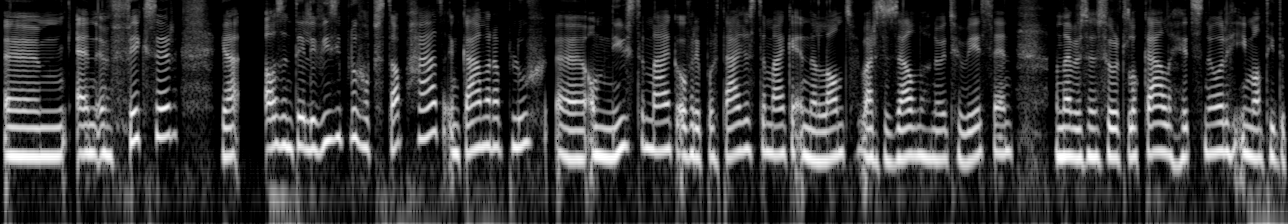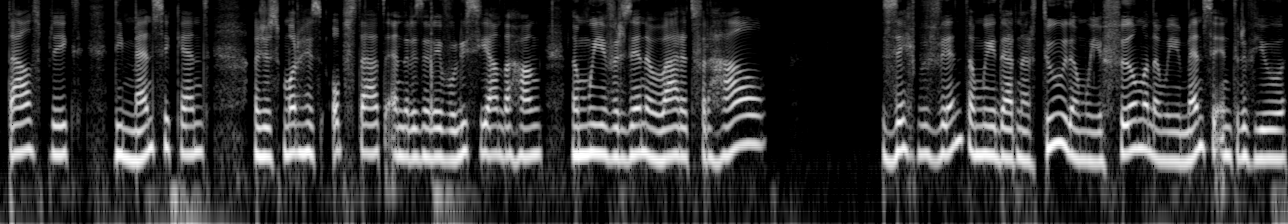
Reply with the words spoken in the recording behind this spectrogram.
Um, en een fixer, ja, als een televisieploeg op stap gaat, een cameraploeg, uh, om nieuws te maken of reportages te maken in een land waar ze zelf nog nooit geweest zijn, dan hebben ze een soort lokale hits nodig. Iemand die de taal spreekt, die mensen kent. Als je s morgens opstaat en er is een revolutie aan de gang, dan moet je verzinnen waar het verhaal zich bevindt, dan moet je daar naartoe, dan moet je filmen, dan moet je mensen interviewen,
